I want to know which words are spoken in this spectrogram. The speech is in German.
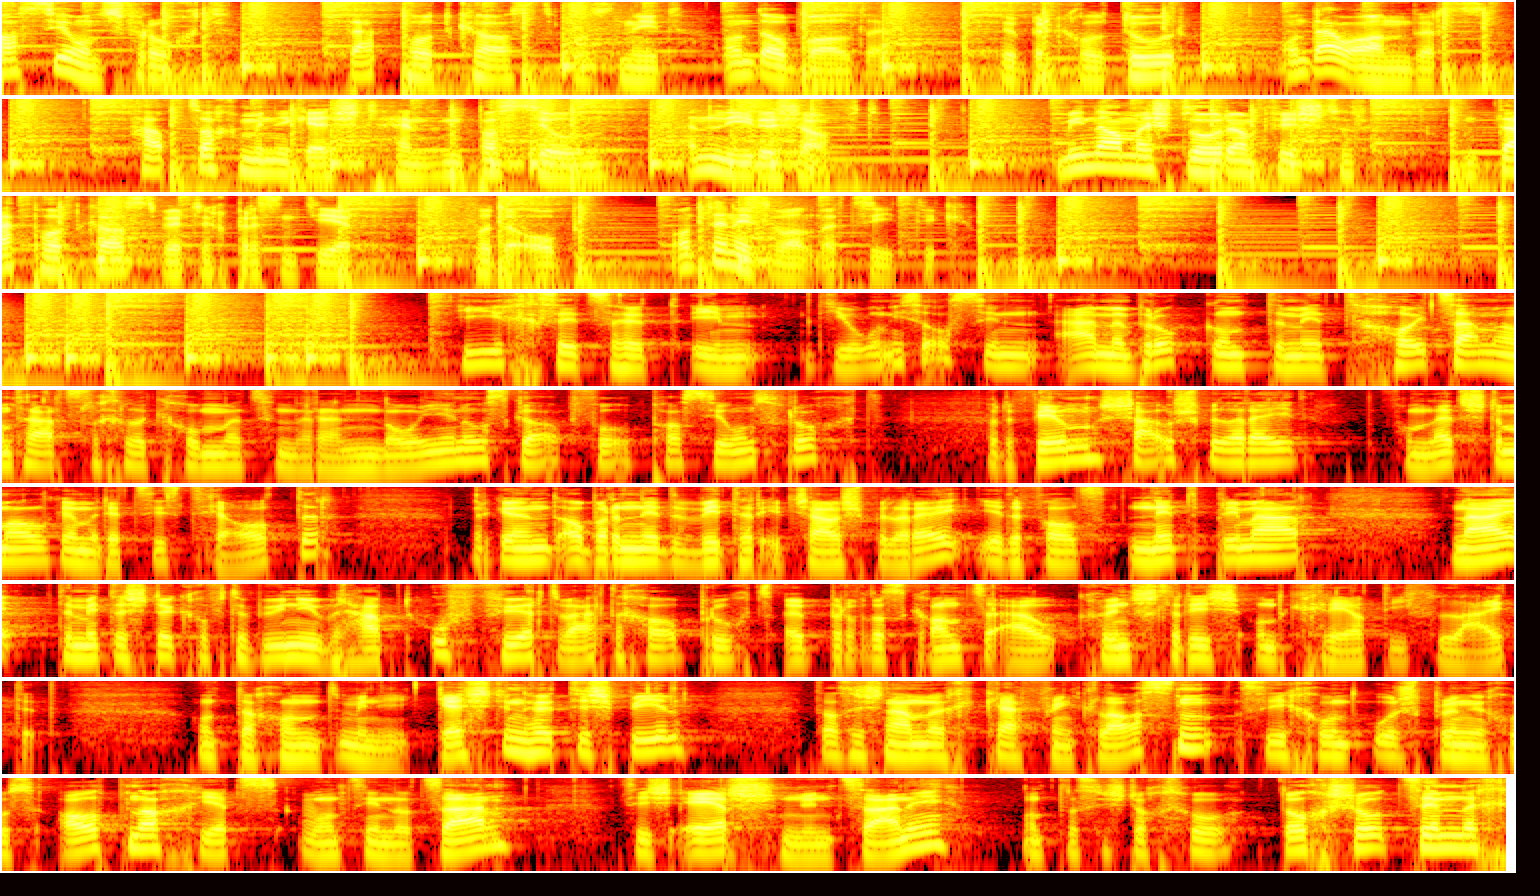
Passionsfrucht, der Podcast aus Nid und Obwalden. Über Kultur und auch anders. Hauptsache meine Gäste haben eine Passion, eine Leidenschaft. Mein Name ist Florian Pfister und der Podcast wird euch präsentiert von der Ob- und der Nidwaldner Zeitung. Ich sitze heute im Dionysos in Eimenbruck und damit heute zusammen und herzlich willkommen zu einer neuen Ausgabe von Passionsfrucht. Von der Filmschauspielerei vom letzten Mal gehen wir jetzt ins Theater. Wir gehen aber nicht wieder in die Schauspielerei, jedenfalls nicht primär. Nein, damit ein Stück auf der Bühne überhaupt aufgeführt werden kann, braucht es jemanden, der das Ganze auch künstlerisch und kreativ leitet. Und da kommt meine Gästin heute ins Spiel. Das ist nämlich Catherine Klassen. Sie kommt ursprünglich aus Alpnach, jetzt wohnt sie in Luzern. Sie ist erst 19 und das ist doch, so, doch schon ziemlich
